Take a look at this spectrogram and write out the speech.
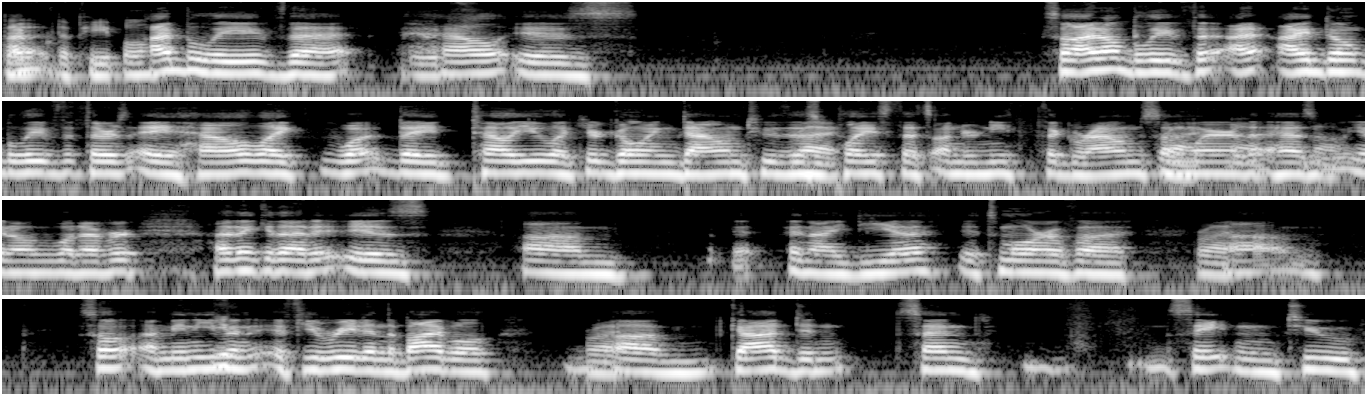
the, I- the people. I believe that would- hell is. So I don't believe that I, I don't believe that there's a hell like what they tell you like you're going down to this Right. place that's underneath the ground somewhere no, that has no. you know whatever. I think that it is um, an idea. It's more of a right. um, so I mean even if you read in the Bible, right. um, God didn't send Satan to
